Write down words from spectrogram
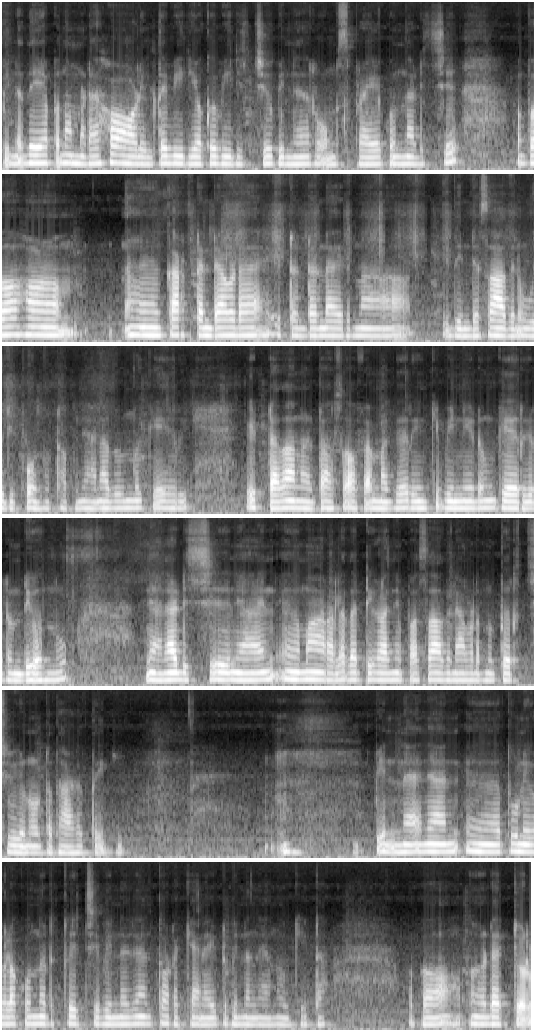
പിന്നെ ഇതേ അപ്പോൾ നമ്മുടെ ഹാളിലത്തെ വിരിയൊക്കെ വിരിച്ചു. പിന്നെ റൂം സ്പ്രേ ഒക്കെ ഒന്ന് അടിച്ച്. അപ്പോൾ കർട്ടന്റെ അവിടെ ഇട്ടിട്ടുണ്ടായിരുന്ന ഇതിന്റെ സാധനം ഊരിപ്പോന്നു കേട്ടോ അപ്പോൾ ഞാനതൊന്ന് കയറി ഇട്ടതാണ് കേട്ടോ സോഫമ്മ കയറി എനിക്ക് പിന്നീടും കയറിയിടേണ്ടി വന്നു. ഞാൻ അടിച്ച് ഞാൻ മാറല തട്ടി കളഞ്ഞപ്പോൾ ആ സാധനം അവിടെ നിന്ന് തെറിച്ച് വീണു കേട്ടോ താഴത്തേക്ക്. പിന്നെ ഞാൻ തുണികളൊക്കെ ഒന്ന് എടുത്ത് വെച്ച് പിന്നെ ഞാൻ തുടയ്ക്കാനായിട്ട് പിന്നെ ഞാൻ നോക്കിയിട്ടാണ് അപ്പോൾ ഡെറ്റോൾ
